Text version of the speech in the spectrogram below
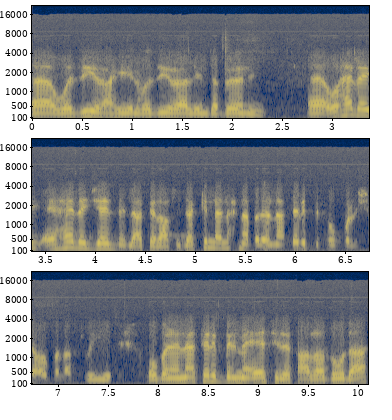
وزيرة هي الوزيرة ليندا بيرني. وهذا هذا جايز الاعتراف إذا كنا نحن بدنا نعترف بحقوق الشعوب الأصلية وبدنا نعترف بالمآسي اللي تعرضوا لها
